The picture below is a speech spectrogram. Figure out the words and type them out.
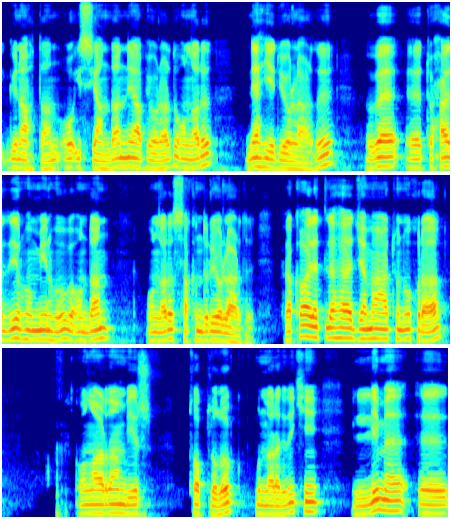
günahtan, o isyandan ne yapıyorlardı? Onları nehyediyorlardı ve e, tuhadzirhum minhu ve ondan onları sakındırıyorlardı. Fekalet leha cemaatun ukra onlardan bir topluluk bunlara dedi ki lime e,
